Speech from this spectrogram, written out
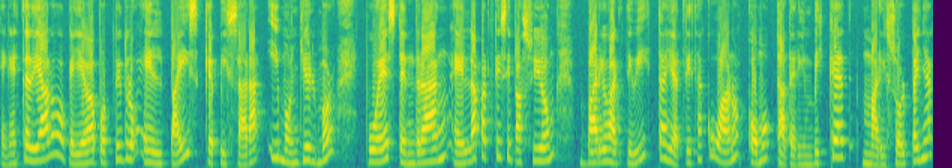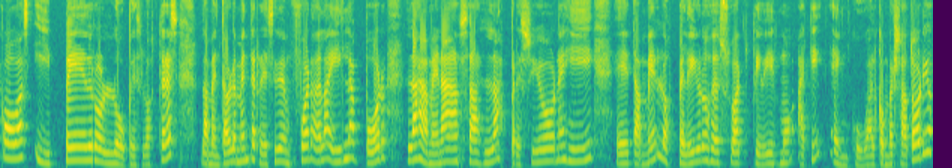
En este diálogo que lleva por título El país que pisará Imon Gilmore, pues tendrán en la participación varios activistas y artistas cubanos como Catherine Bisquet, Marisol Peñacobas y Pedro López. Los tres lamentablemente residen fuera de la isla por las amenazas, las presiones y eh, también los peligros de su activismo aquí en Cuba. El conversatorio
